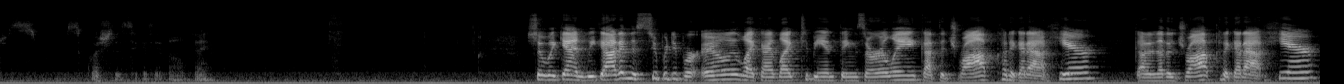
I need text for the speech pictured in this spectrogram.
Just squish this to get the whole thing. So again, we got in the super duper early, like I like to be in things early. Got the drop, could have got out here. Got another drop, could have got out here.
